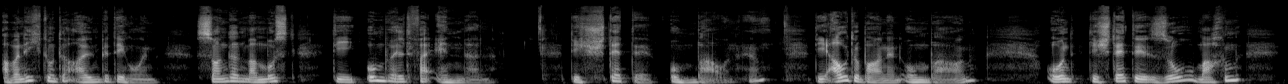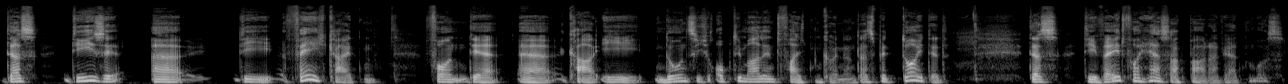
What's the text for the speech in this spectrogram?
aber nicht unter allen Bedingungen, sondern man muss die Umwelt verändern, die Städte umbauen, ja? die Autobahnen umbauen und die Städte so machen, dass diese äh, die Fähigkeiten von der äh, KI nun sich optimal entfalten können. Das bedeutet, dass die Welt vorhersagbarer werden muss,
